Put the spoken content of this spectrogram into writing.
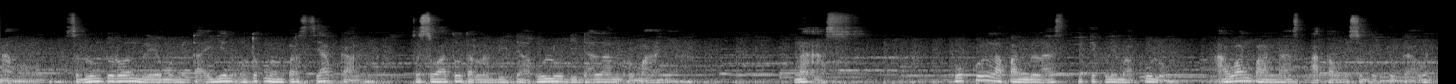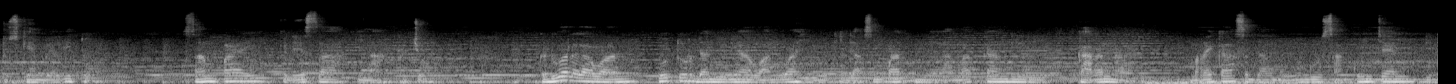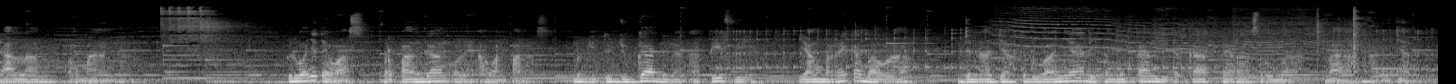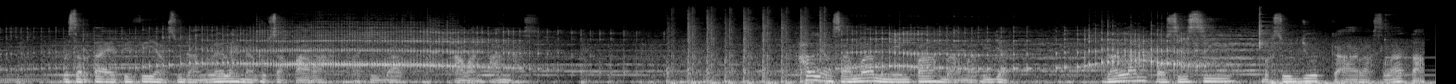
Namun, sebelum turun beliau meminta izin untuk mempersiapkan sesuatu terlebih dahulu di dalam rumahnya. Naas, pukul 18.50, awan panas atau disebut juga wedus gembel itu sampai ke desa Inah Rejo. Kedua relawan, Tutur dan Yuniawan Wahyu tidak sempat menyelamatkan diri karena mereka sedang menunggu sang kuncen di dalam perumahannya. Keduanya tewas berpanggang oleh awan panas. Begitu juga dengan ATV yang mereka bawa. Jenajah keduanya ditemukan di dekat teras rumah Balah Harijan beserta ATV yang sudah meleleh dan rusak parah akibat awan panas. Hal yang sama menimpa Mbak Marijan dalam posisi bersujud ke arah selatan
